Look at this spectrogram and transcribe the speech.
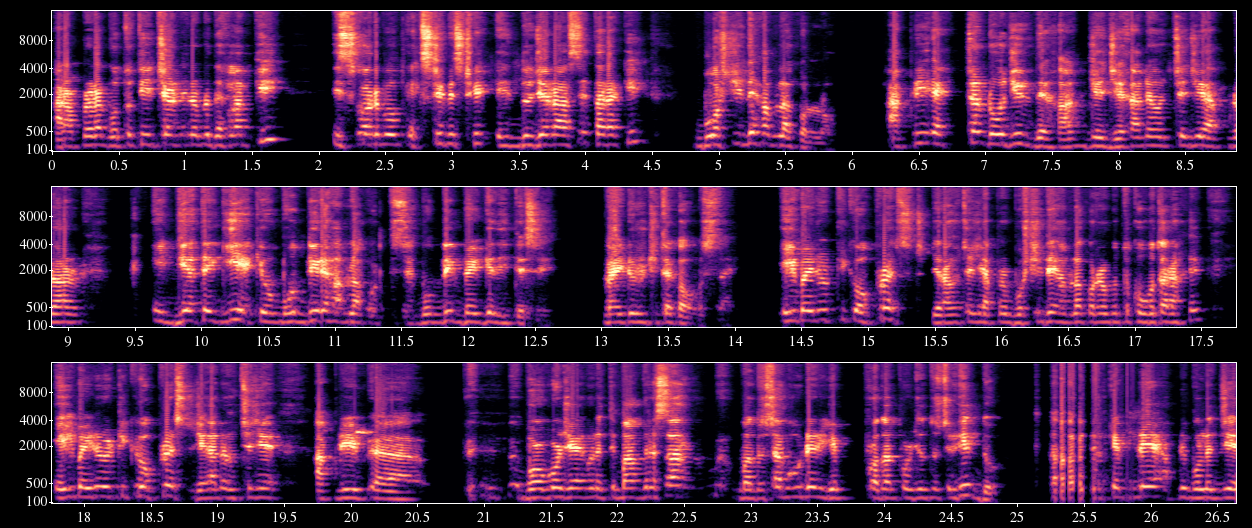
আর আপনারা গত তিন, চার দিন আমরা দেখলাম কি? ইসকন এবং এক্সট্রিমিস্ট হিন্দু যারা আছে, তারা কি? মসজিদে হামলা করল। আপনি একটা নজির দেখান যে, যেখানে হচ্ছে যে আপনার ইন্ডিয়াতে গিয়ে কেউ মন্দিরে হামলা করতেছে, মন্দির ভেঙে দিতেছে মাইনরিটি থাকা অবস্থায়। এই মাইনরিটিকে অপ্রেসড যারা হচ্ছে যে আপনার মসজিদে হামলা করার মতো ক্ষমতা রাখে, এই মাইনরিটিকে অপ্রেসড যেখানে হচ্ছে যে আপনি বড় বড় জায়গাগুলোতে মাদ্রাসার মাদ্রাসা বোর্ডের ইয়ে প্রধান পর্যন্ত হচ্ছে হিন্দু। ক্ষেত্রে আপনি বলেন যে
